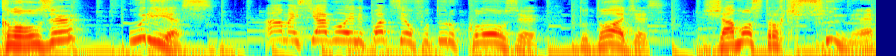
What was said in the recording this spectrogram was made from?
Closer Urias. Ah, mas Thiago, ele pode ser o futuro closer do Dodgers? Já mostrou que sim, né?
